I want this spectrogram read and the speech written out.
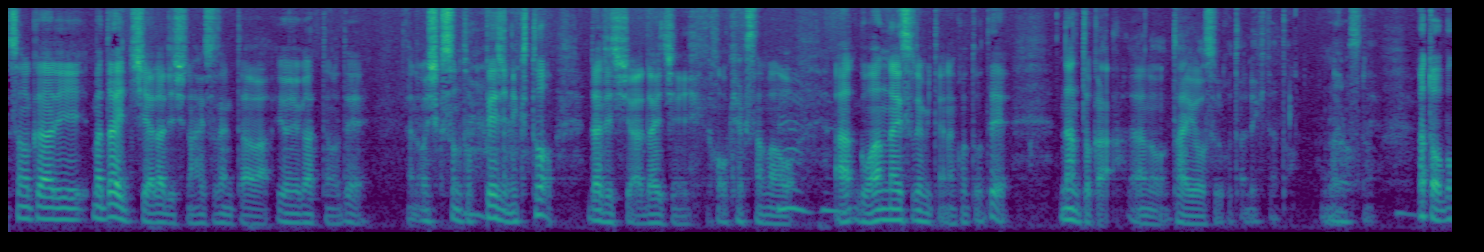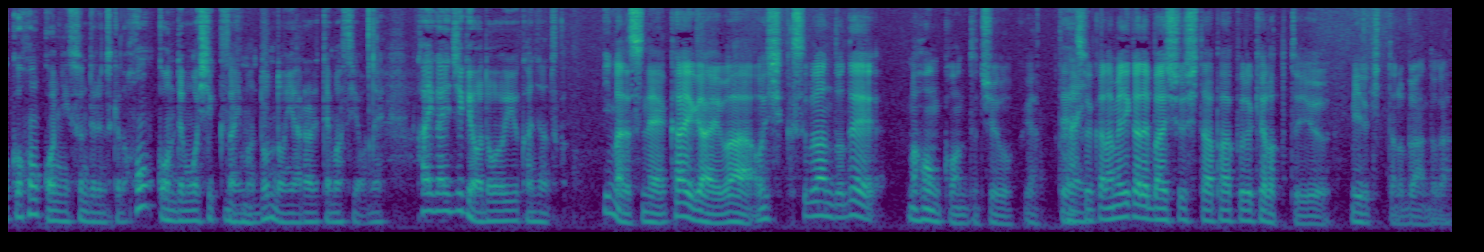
その代わり、まあ、第一やラディッシュの配送センターは余裕があったのであのオイシックスのトップページに行くとラディッシュや第一にお客様を、あご案内するみたいなことでなんとかあの対応することができたと思いますね。あと僕香港に住んでるんですけど香港でもオイシックスは今どんどんやられてますよね。海外事業はどういう感じなんですか？今ですね海外はオイシックスブランドで、まあ、香港と中国やって、はい。それからアメリカで買収したパープルキャロットというミルキットのブランドがあっ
